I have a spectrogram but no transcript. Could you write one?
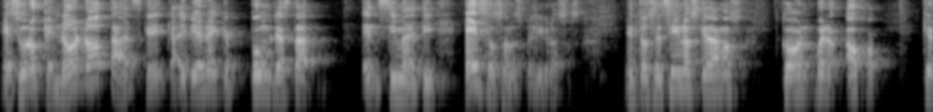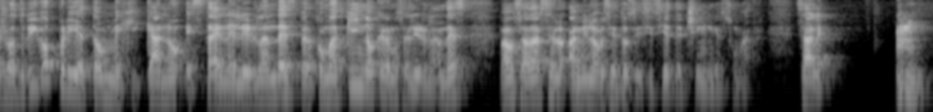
Es uno que no notas, que, ahí viene que pum, ya está encima de ti. Esos son los peligrosos. Entonces sí nos quedamos con, bueno, ojo, que Rodrigo Prieto, un mexicano, está en el irlandés, pero como aquí no queremos el irlandés, vamos a dárselo a 1917, chingue su madre. Sale.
